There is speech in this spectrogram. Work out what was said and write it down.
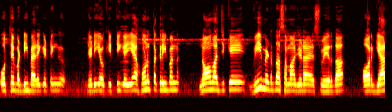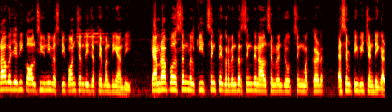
ਉੱਥੇ ਵੱਡੀ ਬੈਰੀਗੇਟਿੰਗ ਜਿਹੜੀ ਹੈ ਉਹ ਕੀਤੀ ਗਈ ਹੈ ਹੁਣ ਤਕਰੀਬਨ 9:20 ਮਿੰਟ ਦਾ ਸਮਾਂ ਜਿਹੜਾ ਹੈ ਸਵੇਰ ਦਾ ਔਰ 11 ਵਜੇ ਦੀ ਕਾਲ ਸੀ ਯੂਨੀਵਰਸਿਟੀ ਪਹੁੰਚਣ ਦੀ ਜਥੇਬੰਦੀਆਂ ਦੀ। ਕੈਮਰਾ ਪਰਸਨ ਮਲਕੀਤ ਸਿੰਘ ਤੇ ਗੁਰਵਿੰਦਰ ਸਿੰਘ ਦੇ ਨਾਲ ਸਿਮਰਨਜੋਤ ਸਿੰਘ ਮੱਕੜ ਐਸਐਮਟੀਵੀ ਚੰਡੀਗੜ੍ਹ।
